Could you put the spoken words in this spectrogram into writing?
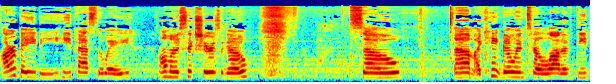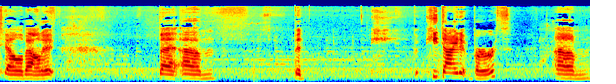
our baby, he passed away almost six years ago. So, um, I can't go into a lot of detail about it. But, um, but he, he died at birth. Um,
